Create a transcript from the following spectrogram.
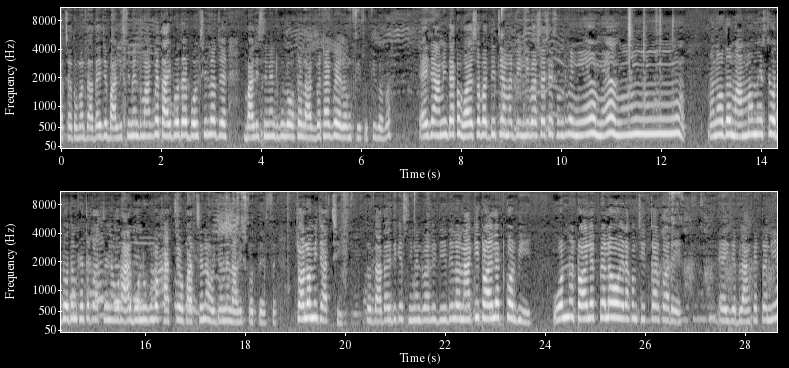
আচ্ছা তোমার দাদাই যে বালি সিমেন্ট মাখবে, তাই বোধহয় বলছিল যে বালি সিমেন্টগুলো ওতে লাগবে, থাকবে এরকম কিছু কি বাবা? এই যে আমি দেখো ভয়েস ওভার দিচ্ছি, আমার বিল্লি বাসা এসে পাই মেয়ে মানে ওদের মাম্মা এসছে, ও দুজন খেতে পাচ্ছে না, ওর আর বনুগুলো খাচ্ছে, ও পাচ্ছে না, ওই জন্য নালিশ করতে এসছে। চলো আমি যাচ্ছি। তো দাদা এদিকে সিমেন্ট বালি দিয়ে দিল, নাকি টয়লেট করবি? ওর না টয়লেট পেলেও এরকম চিৎকার করে। এই যে ব্ল্যাঙ্কেটটা নিয়ে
